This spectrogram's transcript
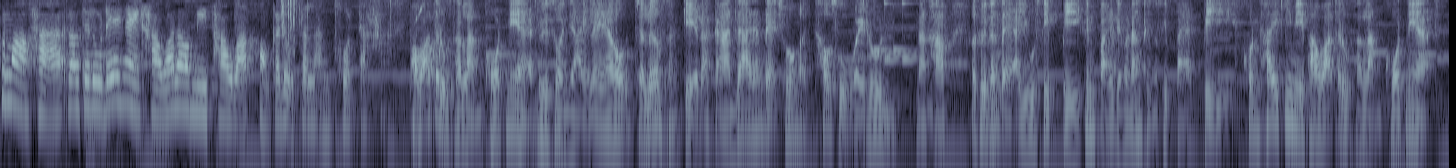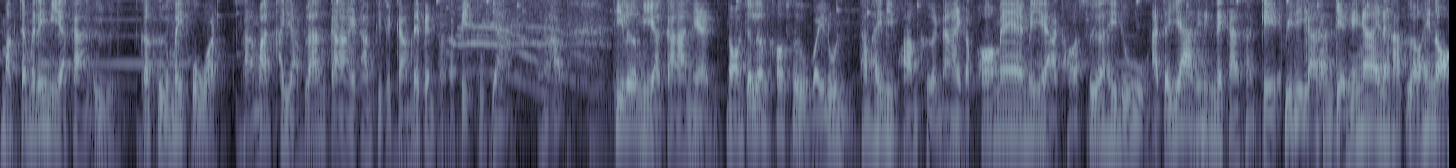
คุณหมอคะ เราจะรู้ได้ยังไงคะว่าเรามีภาวะของกระดูกสันหลังคดอะค่ะภาวะกระดูกสันหลังคดเนี่ยโดยส่วนใหญ่แล้วจะเริ่มสังเกตอาการได้ตั้งแต่ช่วงเข้าสู่วัยรุ่นนะครับก็คือตั้งแต่อายุ 10 ปีขึ้นไปจนกระทั่งถึง 18 ปี คนไข้ที่มีภาวะกระดูกสันหลังคดเนี่ยมักจะไม่ได้มีอาการอื่น ก็คือไม่ปวด สามารถขยับร่างกายทำกิจกรรมได้เป็นปกติทุกอย่างนะครับที่เริ่มมีอาการเนี่ยน้องจะเริ่มเข้าสู่วัยรุ่นทำให้มีความเขินอายกับพ่อแม่ไม่อยากถอดเสื้อให้ดู อาจจะยากนิดนึงในการสังเกต วิธีการสังเกตง่ายๆนะครับเราให้น้อง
